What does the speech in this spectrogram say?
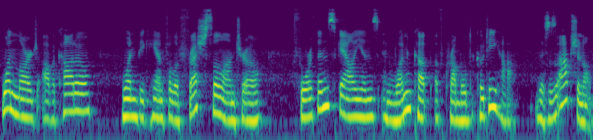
1 large avocado, 1 big handful of fresh cilantro, 4 thin scallions, and 1 cup of crumbled cotija. This is optional.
